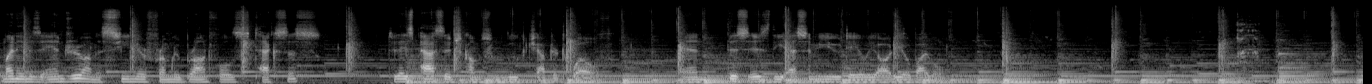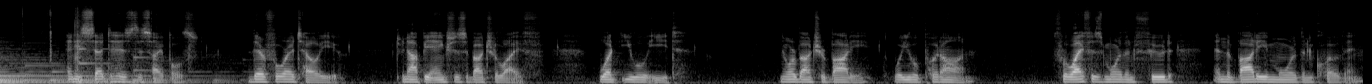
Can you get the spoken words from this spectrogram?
My name is Andrew. I'm a senior from New Braunfels, Texas. Today's passage comes from Luke chapter 12, and this is the SMU Daily Audio Bible. And he said to his disciples, Therefore I tell you, do not be anxious about your life, what you will eat, nor about your body, what you will put on. For life is more than food, and the body more than clothing.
